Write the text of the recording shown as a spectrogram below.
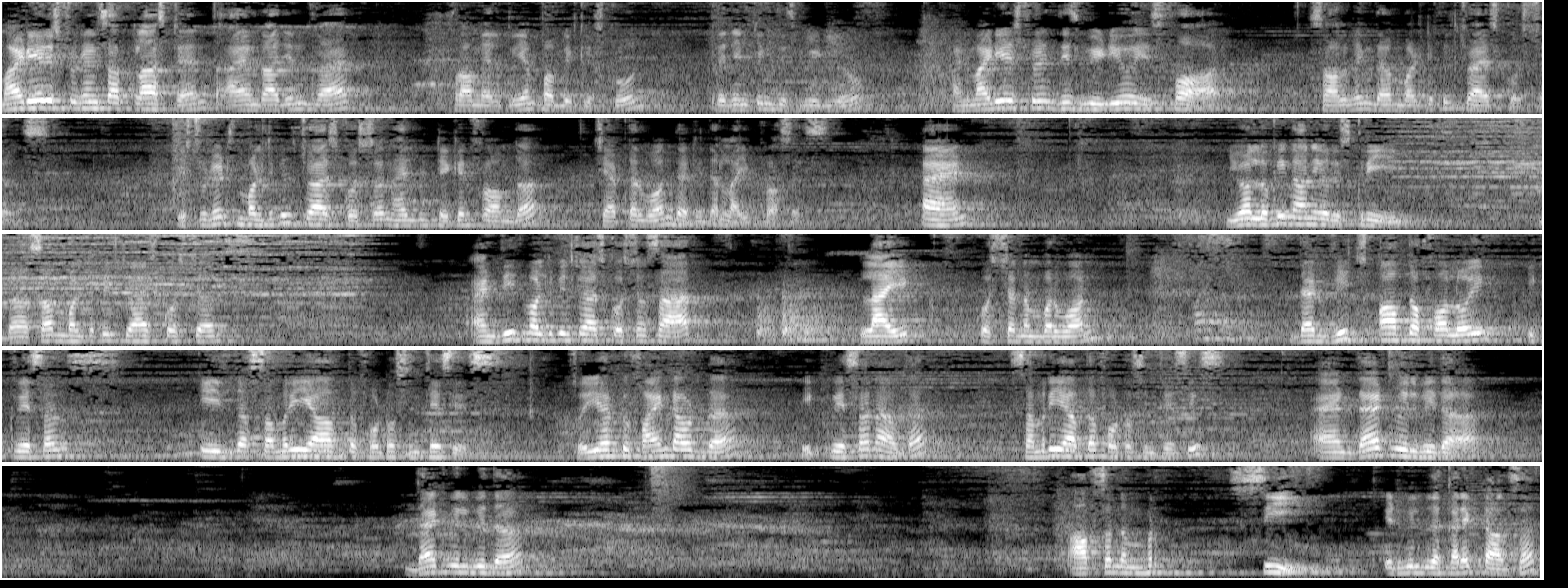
My dear students of class 10th, I am Rajendra from LPM Public School presenting this video. And my dear students, this video is for solving the multiple choice questions. The students multiple choice question has been taken from the chapter 1 that is the life process. And you are looking on your screen the some multiple choice questions and these multiple choice questions are like question number 1 that which of the following equations is the summary of the photosynthesis so you have to find out the equation of the summary of the photosynthesis and that will be the that will be the option number C. It will be the correct answer.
